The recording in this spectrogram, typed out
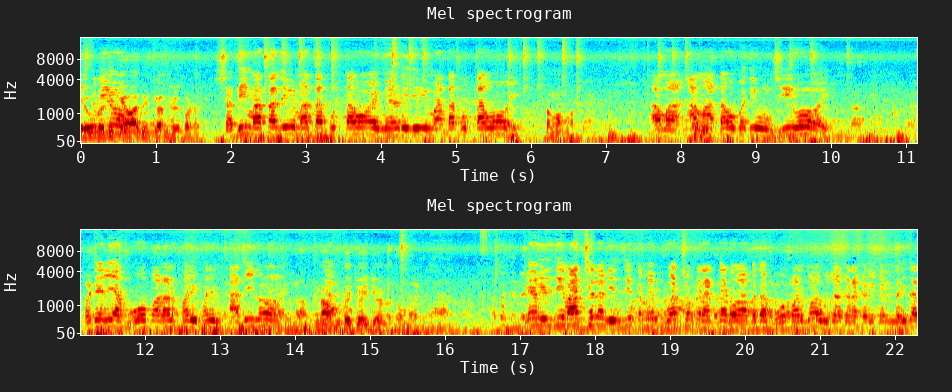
એવું બધું કહેવાથી કેમ મેળ પડે? સધી માતા જેવી માતા પૂજતા હોય મેરડી જેવી માતા પૂજતા હોય. તમામ. આ મા- આ માતાઓ બધી ઊંઝી હોય. પટેલિયા ભૂવો પહાણ ફરી ફરીને થાજી જ હોય. ના હું તો જોઈ ગયો નતો. એ વીરજી વાત છે ને વીરજી તમે ભૂવા જ છો કે રાતદાડો આ બધા ભૂવો પણ જો ઉજાગરા કરી કરી નહીં જતા?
